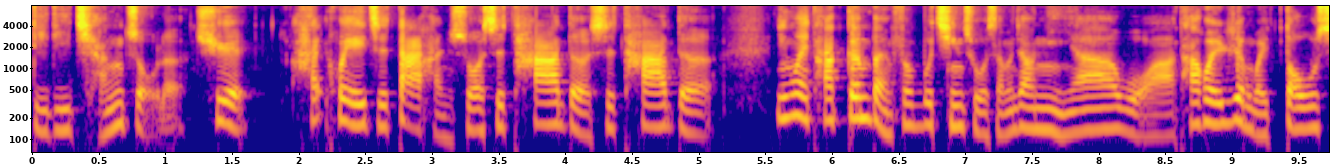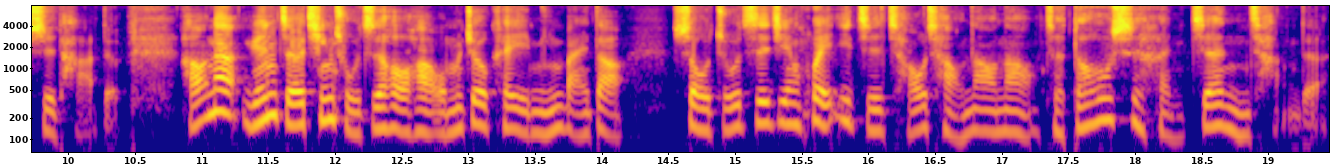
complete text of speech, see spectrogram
弟弟抢走了，却还会一直大喊说是他的，是他的，因为他根本分不清楚什么叫你啊我啊，他会认为都是他的。好，那原则清楚之后哈，我们就可以明白到手足之间会一直吵吵闹闹，这都是很正常的。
